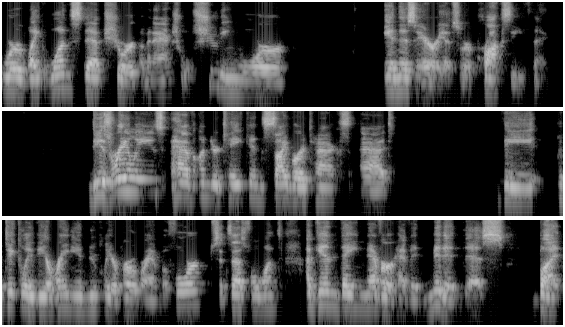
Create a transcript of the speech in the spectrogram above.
we're like one step short of an actual shooting war in this area, sort of proxy thing. The Israelis have undertaken cyber attacks at the particularly the Iranian nuclear program before, successful ones. Again, they never have admitted this, but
